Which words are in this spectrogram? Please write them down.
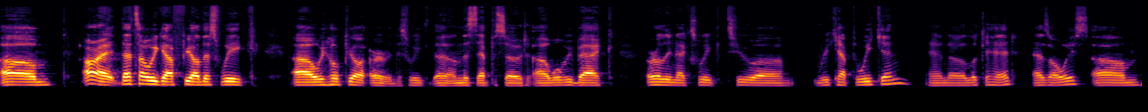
um. All right, that's all we got for y'all this week. Uh, we hope y'all or this week uh, on this episode. Uh, we'll be back early next week to uh recap the weekend and uh, look ahead as always. Um.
